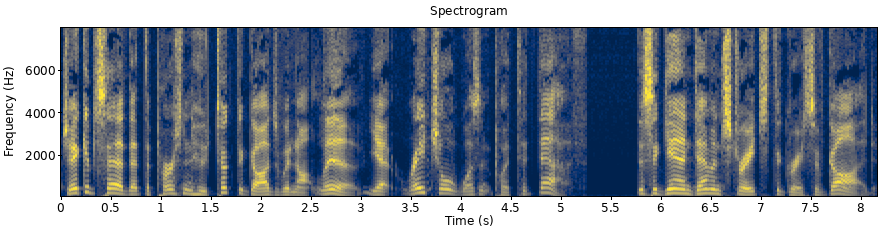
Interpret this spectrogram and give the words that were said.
Jacob said that the person who took the gods would not live, yet Rachel wasn't put to death. This again demonstrates the grace of God.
